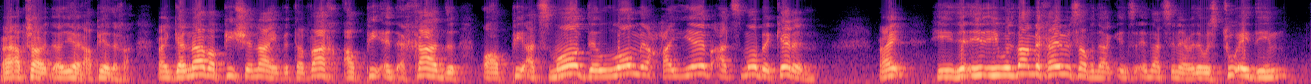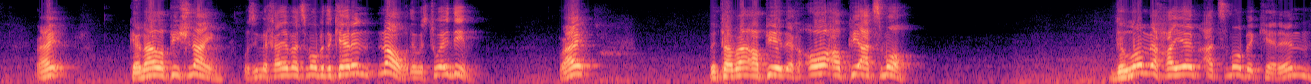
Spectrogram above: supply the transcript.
Right, I'm sorry, uh, yeah, על פי עד אחד. Right, גנב על פי שניים וטבח על פי עד אחד או על פי עצמו, דלא מחייב עצמו בקרן. Right? He, he, he was not mechayev himself in that, in, in that scenario. There was two edim, right? גנב על פי שניים. Was he mechayev עצמו בקרן? No, there was two edim. Right? וטבח על פי עד אחד, או על פי עצמו. דלא מחייב עצמו בקרן,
